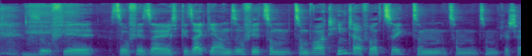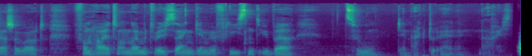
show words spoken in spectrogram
so viel, so viel sei euch gesagt. Ja, und so viel zum, zum Wort hinterfotzig, zum, zum, zum Recherchewort von heute. Und damit würde ich sagen, gehen wir fließend über zu den aktuellen Nachrichten.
